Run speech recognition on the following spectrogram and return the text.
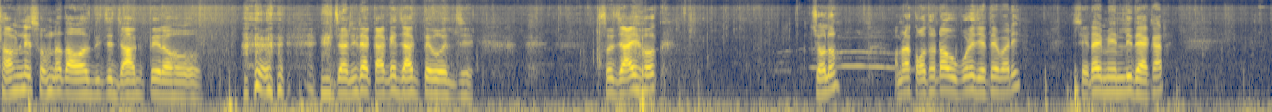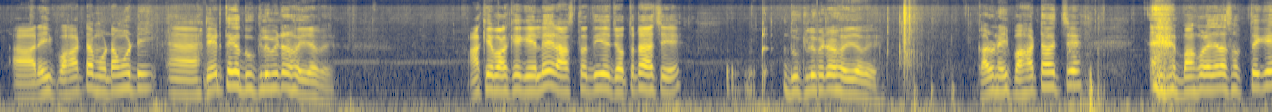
সামনে সোমনাথ আওয়াজ দিচ্ছে, জাগতে রহো। জানি না কাকে জাগতে বলছে। সো যাই হোক, চলো, আমরা কতটা উপরে যেতে পারি, সেটাই মেনলি দেখার। আর এই পাহাড়টা মোটামুটি দেড় থেকে দু কিলোমিটার হয়ে যাবে। আঁকে বাঁকে গেলে রাস্তা দিয়ে যতটা আছে, দু কিলোমিটার হয়ে যাবে। কারণ এই পাহাড়টা হচ্ছে, বাঁকুড়া জেলা সব থেকে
